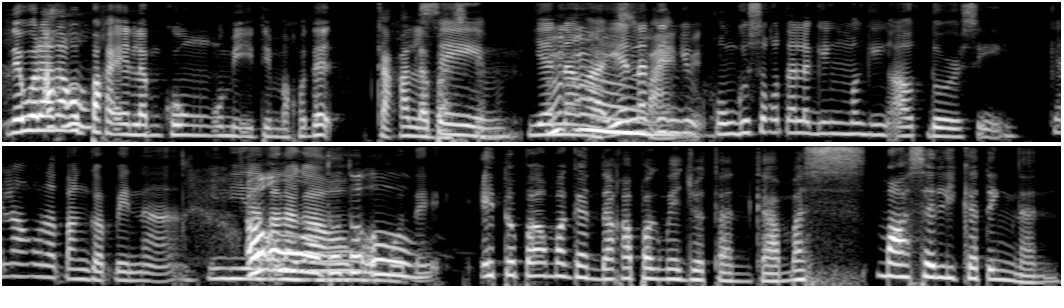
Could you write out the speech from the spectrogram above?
Hindi, wala na Ako- akong pakialam kung umiitim ako. Dahil kakalabas Same. naman. Yan na nga. Mm-mm. Yan na Fine din yung, kung gusto ko talagang maging outdoorsy, kailangan ko natanggapin na hindi na Oo, talaga ako totoo. mabuti. Ito pa ang maganda kapag medyo tan ka, mas muscly ka tingnan.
